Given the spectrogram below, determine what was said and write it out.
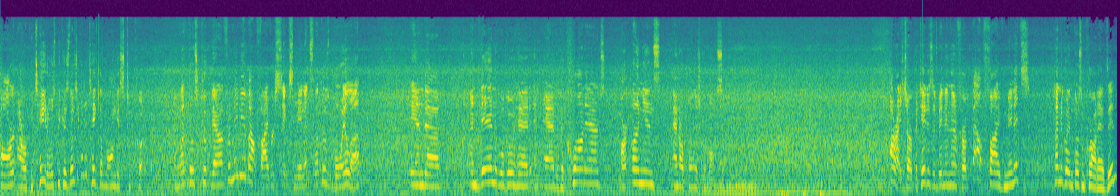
are our potatoes because those are gonna take the longest to cook and let those cook down for maybe about five or six minutes. Let those boil up. And, uh, and then we'll go ahead and add the crawdads, our onions, and our Polish kielbasa. All right, so our potatoes have been in there for about five minutes. Time to go ahead and throw some crawdads in.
